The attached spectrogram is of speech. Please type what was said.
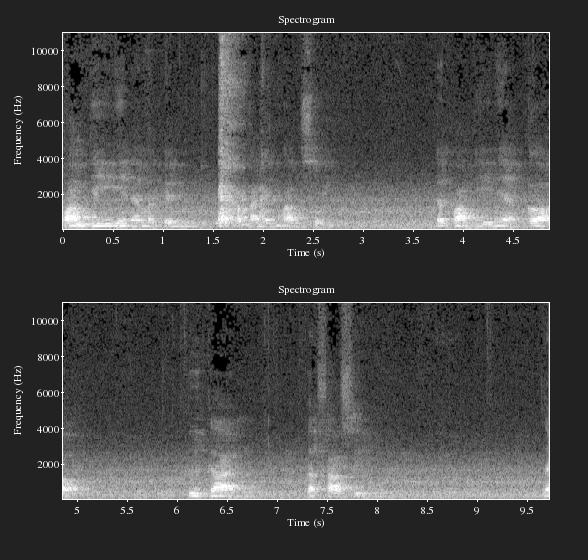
ความดีเนี่ยนะมันเป็นประการแห่งความสุขและความดีเนี่ยก็คือการรักษาศีลใน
